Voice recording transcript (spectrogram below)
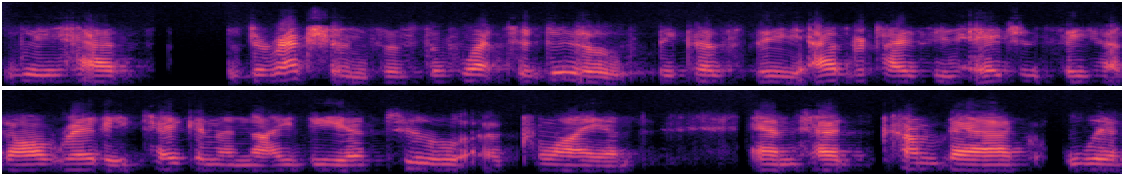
we had directions as to what to do because the advertising agency had already taken an idea to a client and had come back with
